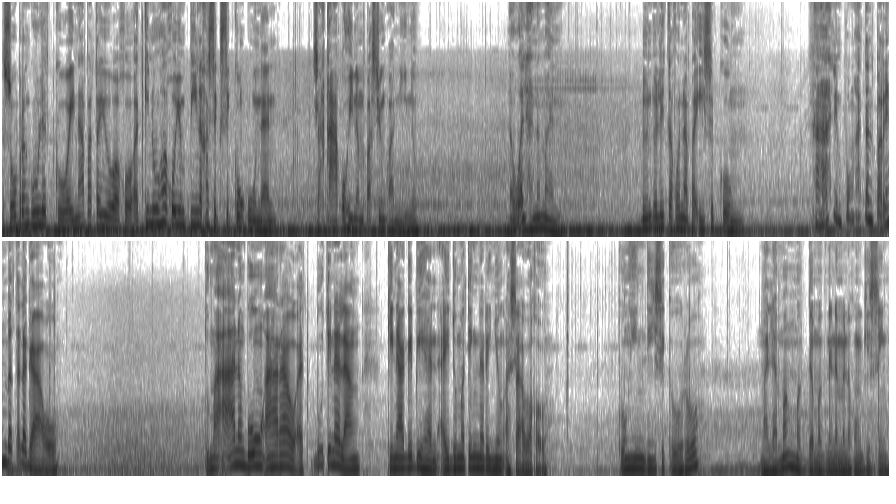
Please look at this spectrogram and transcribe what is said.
Sa sobrang gulat ko ay napatayo ako at kinuha ko yung pinakasiksik kong unan Tsaka ako hinampas yung anino. Nawala naman. Doon ulit ako napaisip kung Nahalimpungatan pa rin ba talaga ako? Dumaan ang buong araw at buti na lang kinagabihan ay dumating na rin yung asawa ko. Kung hindi siguro, malamang magdamag na naman akong gising.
